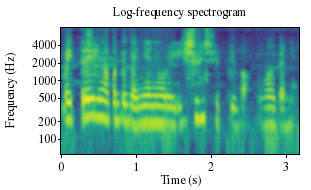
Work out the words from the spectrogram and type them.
may thrill nga pagka ganyan yung relationship, di ba? Mga ganyan.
